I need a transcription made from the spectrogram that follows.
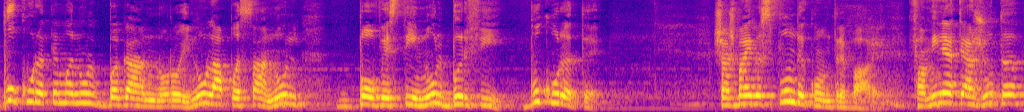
bucură-te mă, nu-l băga în noroi, nu-l apăsa, nu-l povesti, nu-l bârfi, bucură-te. Și aș mai răspunde cu o întrebare. Familia te ajută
